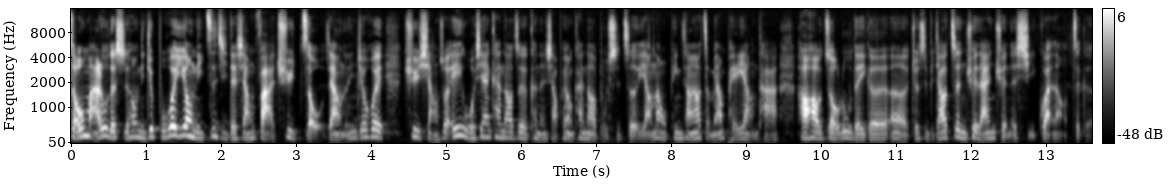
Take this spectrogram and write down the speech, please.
走马路的时候，你就不会用你自己的想法去走，这样子，你就会去想说，哎，我现在看到这个，可能小朋友看到的不是这样，那我平常要怎么样培养他好好走路的一个呃，就是比较正确的安全的习惯哦。这个，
